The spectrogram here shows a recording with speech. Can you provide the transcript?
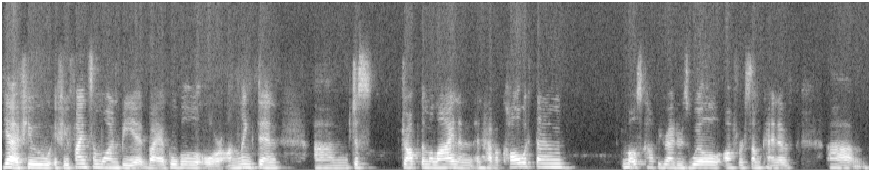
yeah, if you if you find someone, be it via Google or on LinkedIn, um, just drop them a line and, and, have a call with them. Most copywriters will offer some kind of um,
